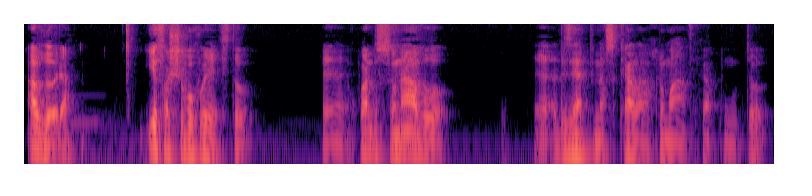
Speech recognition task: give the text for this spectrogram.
Allora, io facevo questo. eh, quando suonavo, eh, ad esempio, una scala cromatica, appunto,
